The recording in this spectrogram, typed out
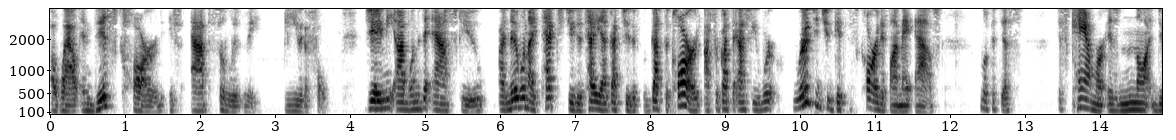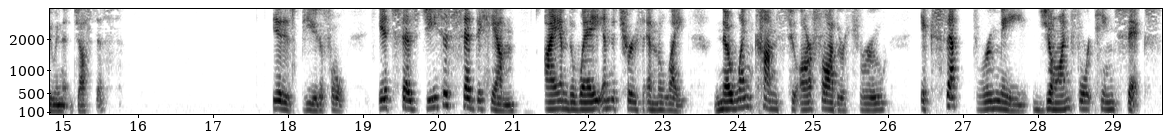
Oh, wow. And this card is absolutely beautiful. Jamie, I wanted to ask you, I know when I texted you to tell you I got you the, got the card, I forgot to ask you, where, where did you get this card, if I may ask? Look at this. This camera is not doing it justice. It is beautiful. It says, Jesus said to him, I am the way and the truth and the light. No one comes to our Father through, except through me. John 14, 6.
